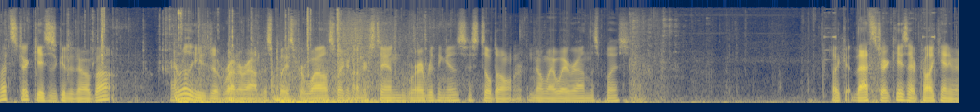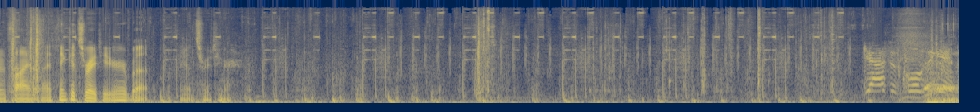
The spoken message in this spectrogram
That staircase is good to know about. I really need to run around this place for a while so I can understand where everything is. I still don't know my way around this place. Like, that staircase I probably can't even find. I think it's right here, but yeah, it's right here. Gas is closing in.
